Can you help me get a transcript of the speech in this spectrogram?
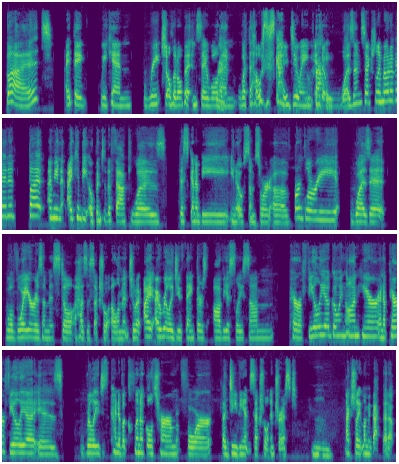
But I think we can reach a little bit and say, well, right. then what the hell was this guy doing right. if it wasn't sexually motivated? But I mean, I can be open to the fact was this going to be, you know, some sort of burglary? Was it, well, voyeurism is still has a sexual element to it. I, I really do think there's obviously some paraphilia going on here. And a paraphilia is really just kind of a clinical term for a deviant sexual interest. Hmm. Actually, let me back that up.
